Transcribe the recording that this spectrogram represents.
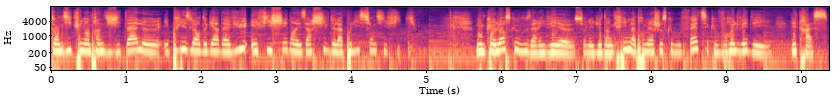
Tandis qu'une empreinte digitale est prise lors de garde à vue et fichée dans les archives de la police scientifique. Donc lorsque vous arrivez sur les lieux d'un crime, la première chose que vous faites, c'est que vous relevez des, traces.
